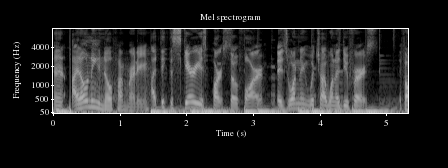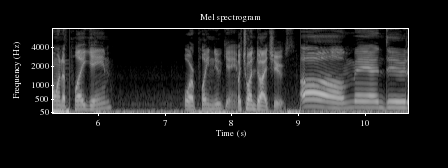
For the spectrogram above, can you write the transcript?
and I don't even know if I'm ready. I think the scariest part so far is wondering which I want to do first. If I want to play game or play new game. Which one do I choose? Oh, man, dude.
